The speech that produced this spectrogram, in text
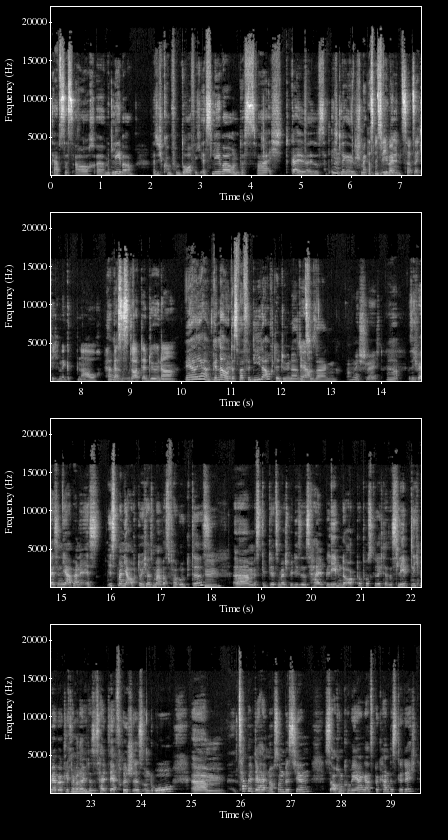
gab's das auch äh, mit Leber. Also ich komme vom Dorf, ich esse Leber und das war echt geil. Also es hat echt lecker geschmeckt. Das mit Leber gibt's tatsächlich in Ägypten auch. Ah, das ist gut. dort der Döner. Ja, ja, genau. Okay. Das war für die auch der Döner Ja. sozusagen. Auch nicht schlecht. Ja. Also ich weiß, in Japan isst, isst man ja auch durchaus mal was Verrücktes. Mhm. Ähm, es gibt ja zum Beispiel dieses halb lebende Oktopusgericht. Also es lebt nicht mehr wirklich, aber dadurch, dass es halt sehr frisch ist und roh, ähm, zappelt der halt noch so ein bisschen. Ist auch in Korea ein ganz bekanntes Gericht.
